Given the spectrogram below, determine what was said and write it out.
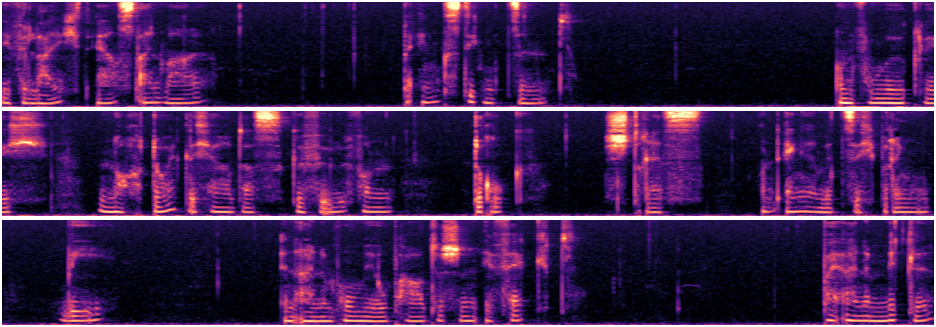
die vielleicht erst einmal beängstigend sind und womöglich noch deutlicher das Gefühl von Druck, Stress, und Enge mit sich bringen, wie in einem homöopathischen Effekt bei einem Mittel,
